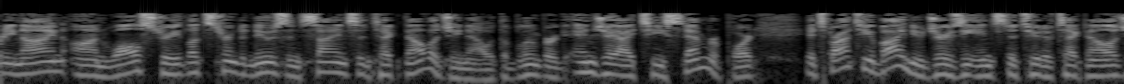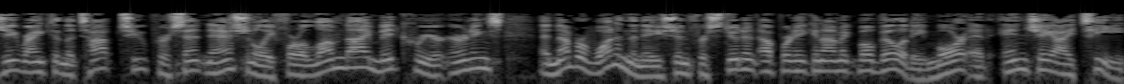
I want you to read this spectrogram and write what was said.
649 on Wall Street. Let's turn to news and science and technology now with the Bloomberg NJIT STEM report. It's brought to you by New Jersey Institute of Technology, ranked in the top 2% nationally for alumni mid-career earnings and number one in the nation for student upward economic mobility. More at njit.edu.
